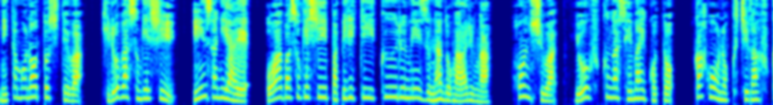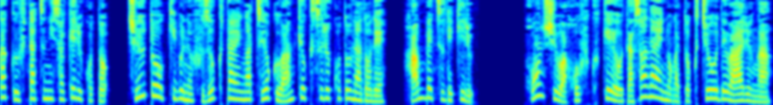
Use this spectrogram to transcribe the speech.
似たものとしては、広バスゲシー、インサニアエ、オアバスゲシーパピリティクールミーズなどがあるが、本種は洋服が狭いこと、下方の口が深く二つに裂けること、中東基部の付属体が強く湾曲することなどで判別できる。本種は補服形を出さないのが特徴ではあるが、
